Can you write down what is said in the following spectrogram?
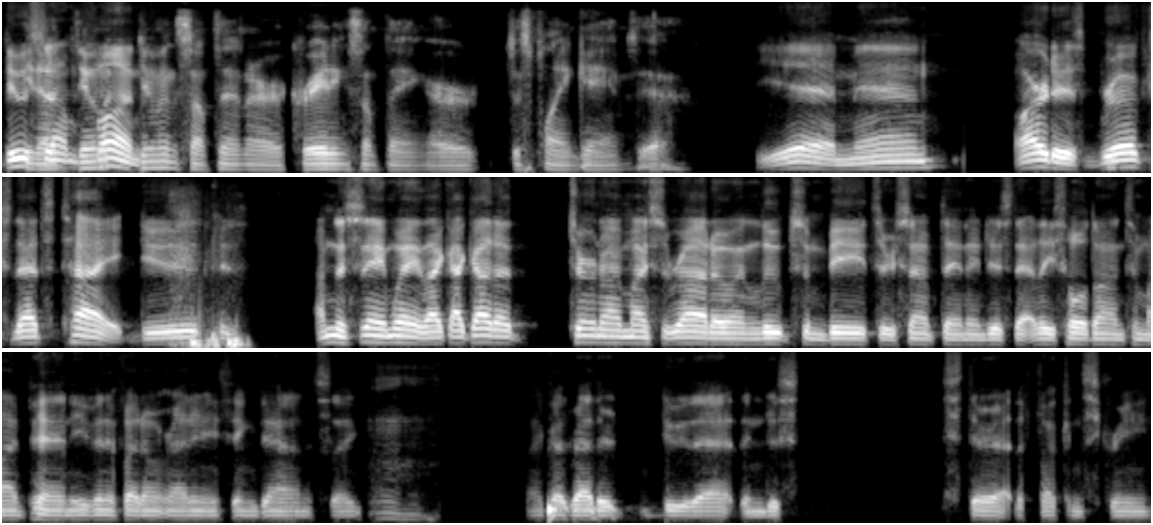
do you know something doing fun. doing something or creating something or just playing games. Yeah. Yeah, man. Artist Brooks, that's tight, dude. Because I'm the same way. Like I gotta turn on my Serato and loop some beats or something, and just at least hold on to my pen, even if I don't write anything down. It's like Mhm. like I'd rather do that than just stare at the fucking screen.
